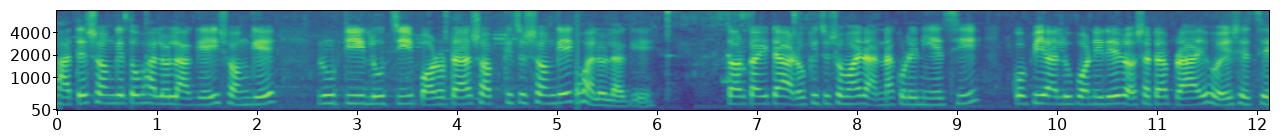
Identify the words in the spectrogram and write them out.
ভাতের সঙ্গে তো ভালো লাগেই, সঙ্গে রুটি, লুচি, পরোটা সব কিছুর সঙ্গেই ভালো লাগে। তরকারিটা আরও কিছু সময় রান্না করে নিয়েছি। কপি আলু পনিরের রসাটা প্রায় হয়ে এসেছে।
